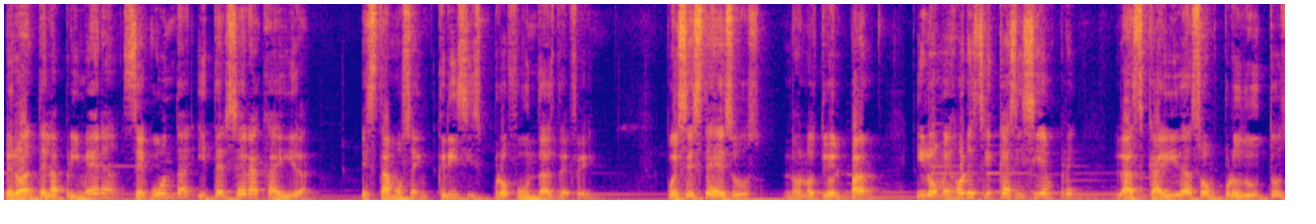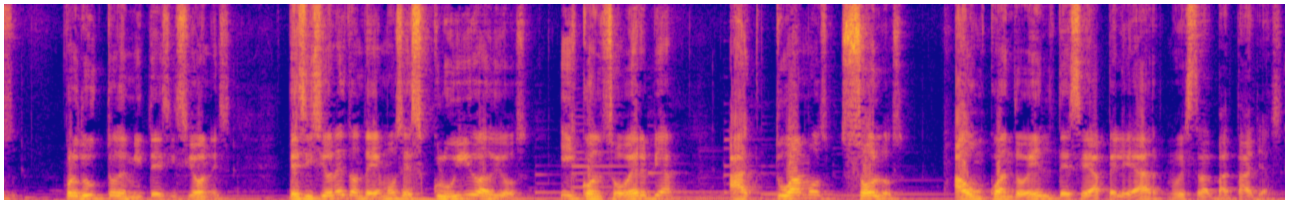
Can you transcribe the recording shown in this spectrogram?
Pero ante la primera, segunda y tercera caída, estamos en crisis profundas de fe. Pues este Jesús no nos dio el pan y lo mejor es que casi siempre las caídas son producto de mis decisiones. Decisiones donde hemos excluido a Dios y con soberbia actuamos solos, aun cuando Él desea pelear nuestras batallas.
